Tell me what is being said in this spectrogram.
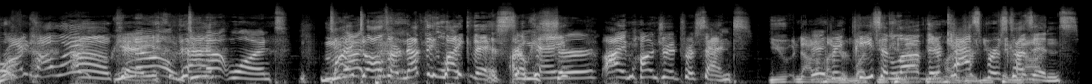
Right, Holly? Okay. No, do not want. Do My not- dolls are nothing like this. Are okay? you sure? I'm hundred percent. You not They 100, bring peace and love. They're Casper's cannot. cousins.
